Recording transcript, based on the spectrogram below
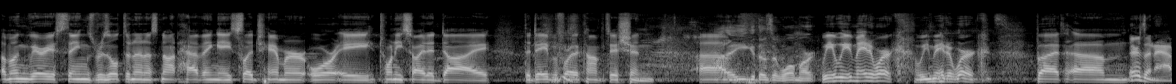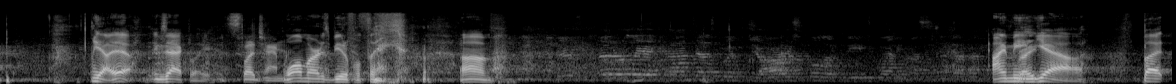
among various things, resulted in us not having a sledgehammer or a 20 sided die the day before the competition. Uh, you get those at Walmart. We, we made it work. We made it work. But um, There's an app. yeah, yeah, exactly. Sledgehammer. Walmart is a beautiful thing. um, I mean, Right? yeah, but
